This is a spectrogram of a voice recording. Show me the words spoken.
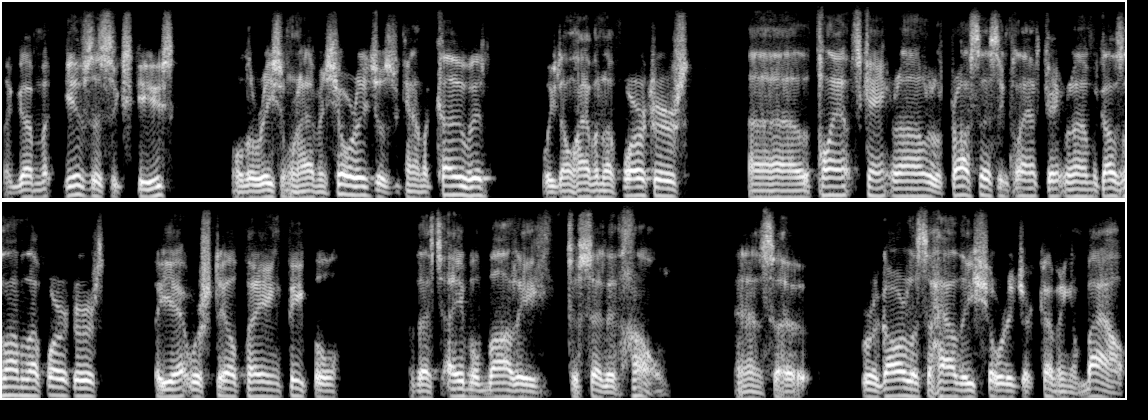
The government gives us excuse. Well, the reason we're having shortage is kind of COVID. We don't have enough workers. Uh, the plants can't run, or the processing plants can't run because there's not enough workers. But yet we're still paying people that's able bodied to sit at home. And so, regardless of how these shortages are coming about,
